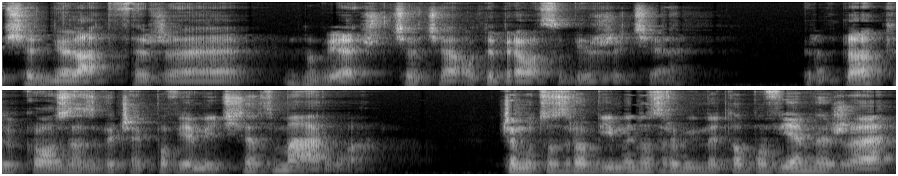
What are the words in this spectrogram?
siedmiolatce, że no wiesz, ciocia odebrała sobie życie prawda? Tylko zazwyczaj powiemy, ciocia zmarła. Czemu to zrobimy? No zrobimy to, bo wiemy, że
